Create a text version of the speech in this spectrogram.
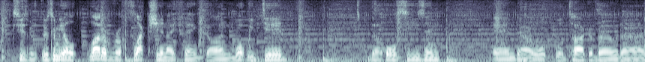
excuse me. There's going to be a lot of reflection, I think, on what we did the whole season, and uh, we'll, we'll talk about uh,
